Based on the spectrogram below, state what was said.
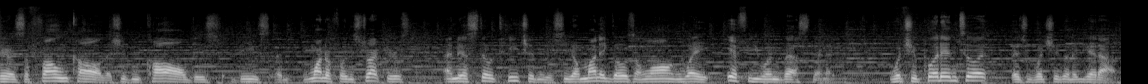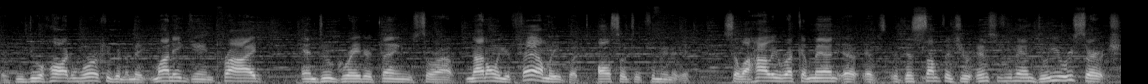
there's a phone call that you can call these, these uh, wonderful instructors and they're still teaching you. So your money goes a long way if you invest in it. What you put into it is what you're going to get out. If you do hard work, you're going to make money, gain pride, and do greater things to our, not only your family, but also to the community. So I highly recommend if, if there's something you're interested in, do your research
